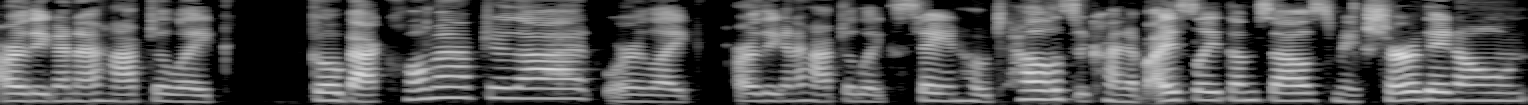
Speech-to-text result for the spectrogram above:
are they gonna have to like go back home after that? Or like are they gonna have to like stay in hotels to kind of isolate themselves to make sure they don't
